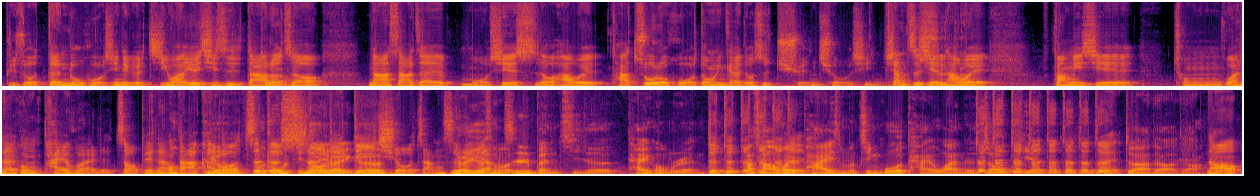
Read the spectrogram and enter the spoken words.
比如说登陆火星的一个计划。因为其实大家都知道，NASA 在某些时候他会他做的活动应该都是全球性，像之前他会放一些。从外太空拍回来的照片，让大家看到这个时候的地球长什么样子。有一个什么日本籍的太空人，对对对，他常会拍什么经过台湾的照片。对对对对对对对，对啊对啊对啊。然后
